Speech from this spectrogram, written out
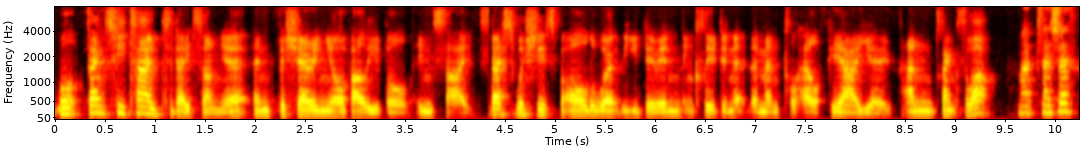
Well, thanks for your time today, Sonia, and for sharing your valuable insights. Best wishes for all the work that you're doing, including at the Mental Health PRU. And thanks a lot. My pleasure.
